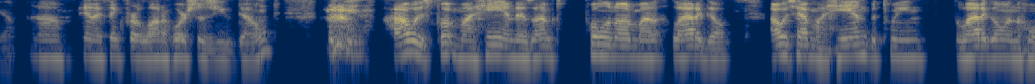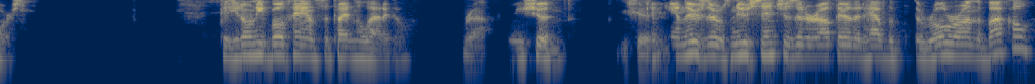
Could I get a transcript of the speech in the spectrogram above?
Yeah. Um, and I think for a lot of horses, you don't. I always put my hand as I'm pulling on my latigo. I always have my hand between the latigo and the horse because you don't need both hands to tighten the latigo. Right. You shouldn't. You should. And, there's those new cinches that are out there that have the, the roller on the buckle.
